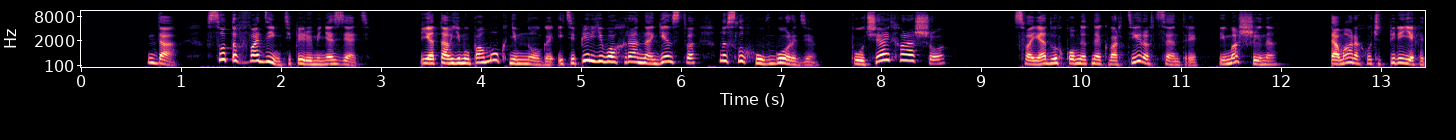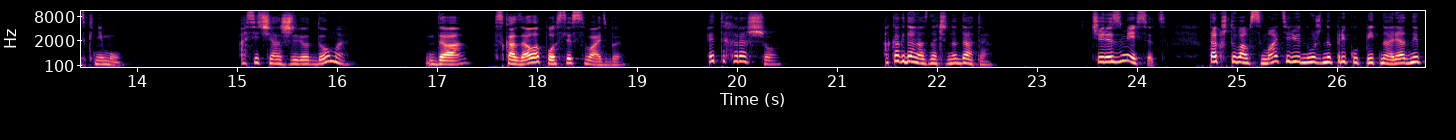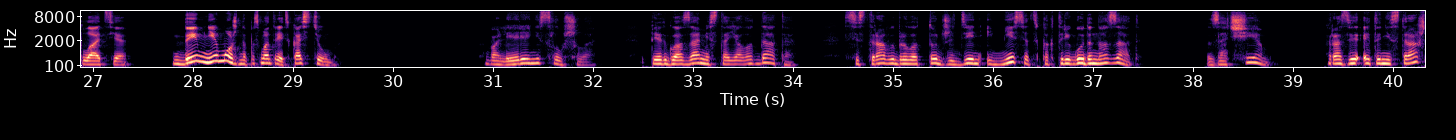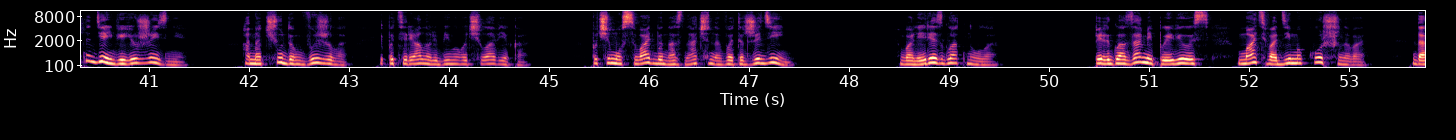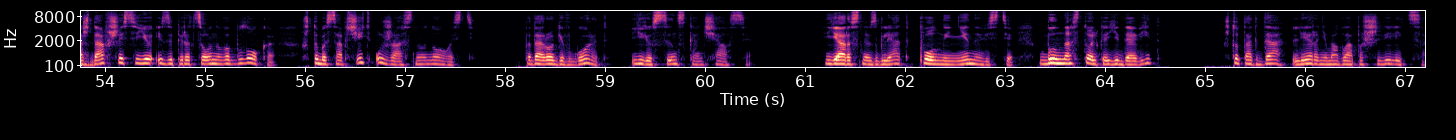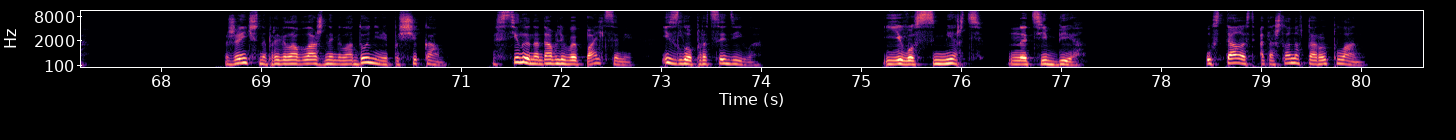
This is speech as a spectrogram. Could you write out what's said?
«Да, Сотов Вадим теперь у меня зять. Я там ему помог немного, и теперь его охранное агентство на слуху в городе. Получает хорошо. Своя двухкомнатная квартира в центре и машина. Тамара хочет переехать к нему». «А сейчас живет дома?» «Да», — сказала после свадьбы. «Это хорошо. А когда назначена дата?» через месяц, так что вам с матерью нужно прикупить нарядное платье. Да и мне можно посмотреть костюм». Валерия не слушала. Перед глазами стояла дата. Сестра выбрала тот же день и месяц, как три года назад. Зачем? Разве это не страшный день в ее жизни? Она чудом выжила и потеряла любимого человека. Почему свадьба назначена в этот же день? Валерия сглотнула. Перед глазами появилась мать Вадима Коршунова дождавшись ее из операционного блока, чтобы сообщить ужасную новость. По дороге в город ее сын скончался. Яростный взгляд, полный ненависти, был настолько ядовит, что тогда Лера не могла пошевелиться. Женщина провела влажными ладонями по щекам, с силой надавливая пальцами, и зло процедила. «Его смерть на тебе!» Усталость отошла на второй план.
